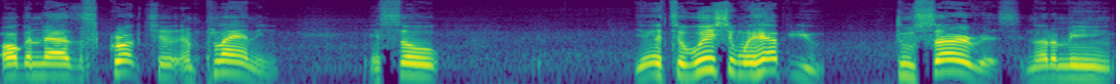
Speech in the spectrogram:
Organize the structure and planning. And so your intuition will help you through service. You know what I mean?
